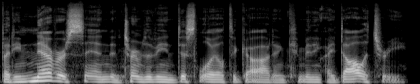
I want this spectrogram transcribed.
but he never sinned in terms of being disloyal to God and committing idolatry.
